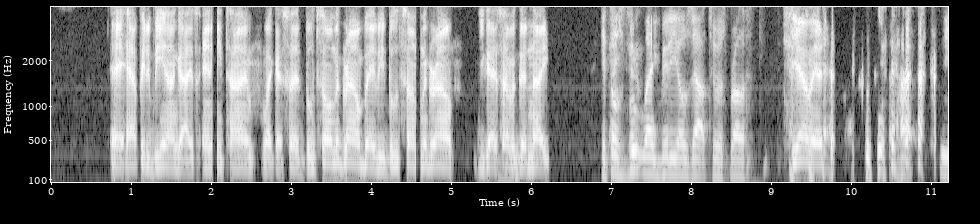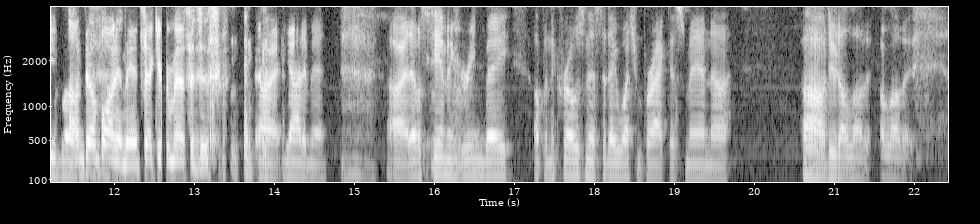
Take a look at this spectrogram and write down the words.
Hey, happy to be on, guys. Anytime. Like I said, boots on the ground, baby. Boots on the ground. You guys have a good night. Get those Thanks, bootleg Tim. videos out to us, brother. Yeah, man. See you, brother. I'll jump on it, man. Check your messages. All right, got it, man. All right, that was Tim in Green Bay up in the crow's nest today watching practice, man. Uh, oh, dude, I love it. I love it.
